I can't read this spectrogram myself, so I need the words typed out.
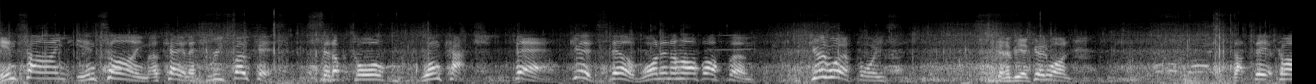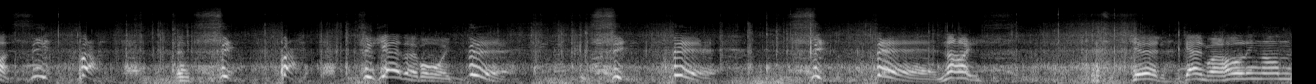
In time, in time. Okay, let's refocus. Sit up tall. One catch. There. Good. Still, one and a half off them. Good work, boys. It's going to be a good one. That's it. Come on. Sit back. And sit back. Together, boys. There. Sit there. Sit there. Nice. Good. Again, we're holding on.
